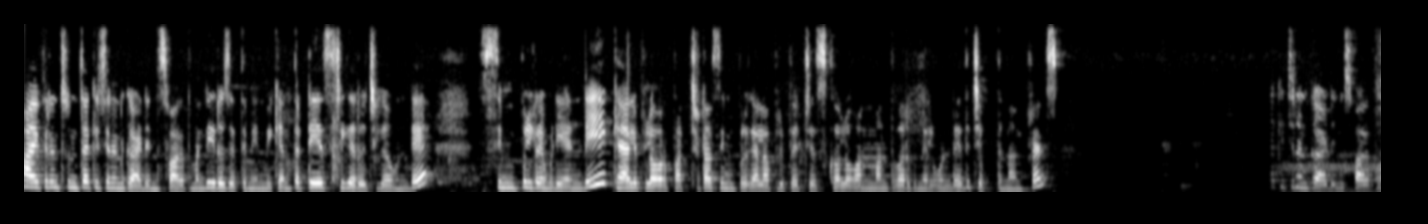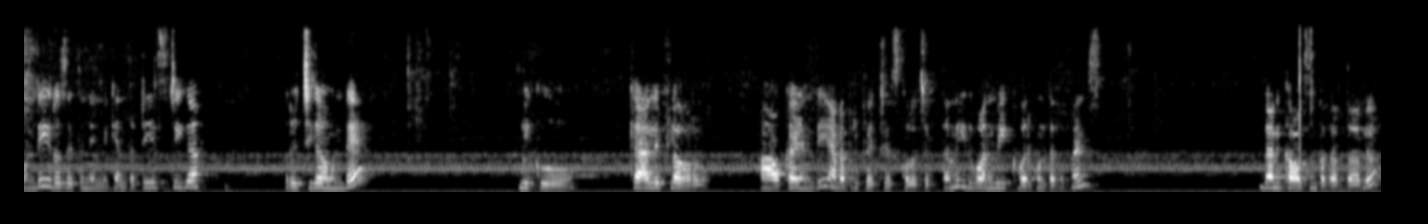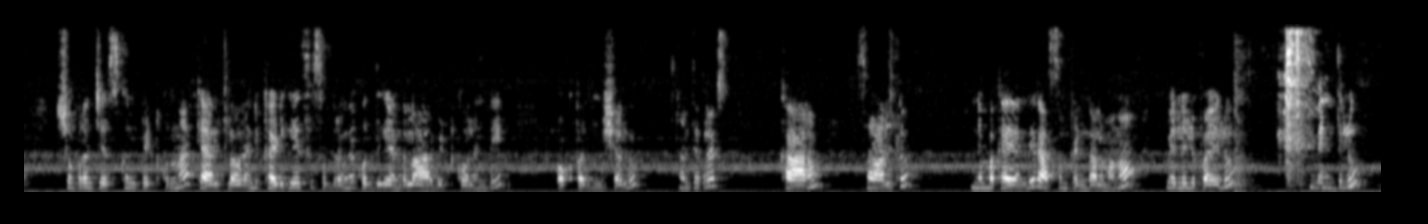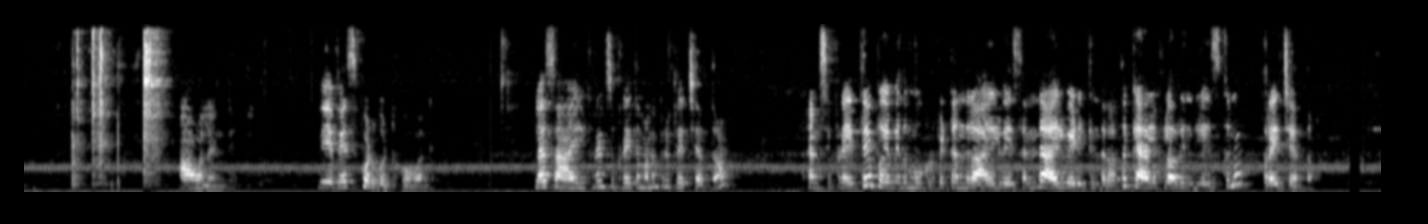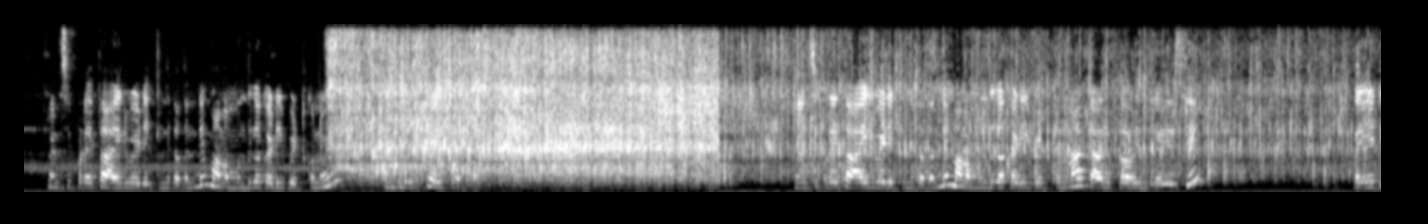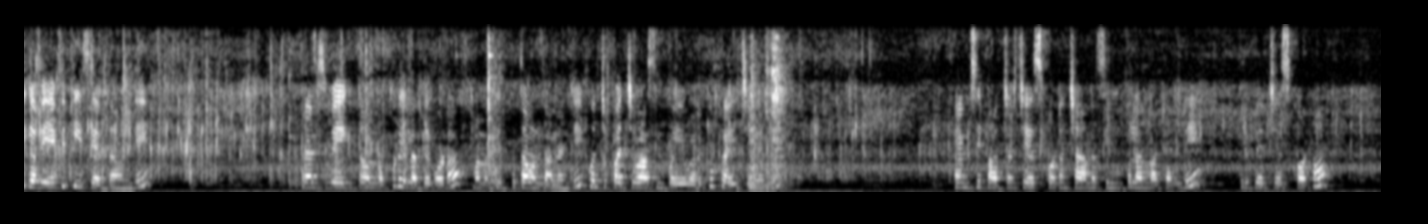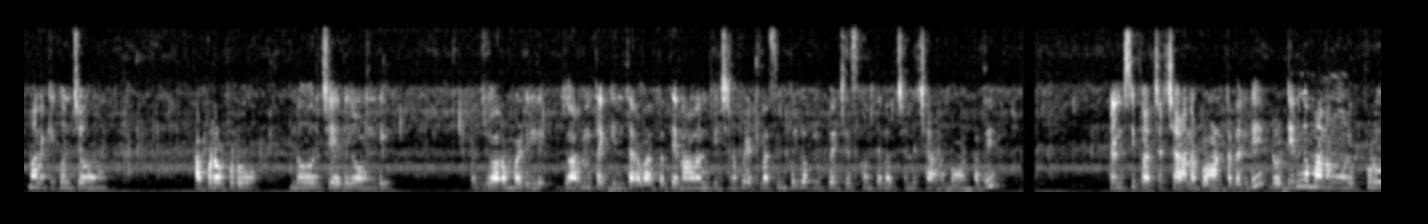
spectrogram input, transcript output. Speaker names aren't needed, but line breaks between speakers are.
Hi friends Sunitha kitchen and garden స్వాగతం అండి. ఈరోజు అయితే నేను మీకు ఎంత టేస్టీగా రుచిగా ఉండే సింపుల్ రెమెడీ అండి. క్యాలీఫ్లవర్ పచ్చట సింపుల్గా ఎలా ప్రిపేర్ చేసుకోవాలో వన్ మంత్ వరకు నిల్వ ఉండేది చెప్తున్నాను ఫ్రెండ్స్. కిచెన్ అండ్ గార్డెన్ స్వాగతం అండి. ఈరోజు అయితే నేను మీకు ఎంత టేస్టీగా రుచిగా ఉండే మీకు క్యాలీఫ్లవర్ ఆవకాయ అండి ఎలా ప్రిపేర్ చేసుకోవాలో చెప్తాను. ఇది వన్ వీక్ వరకు ఉంటుంది ఫ్రెండ్స్. దానికి కావాల్సిన పదార్థాలు శుభ్రం చేసుకుని పెట్టుకున్న క్యాలీఫ్లవర్ అండి. కడిగేసి శుభ్రంగా కొద్దిగా ఎండలో ఆరబెట్టుకోవాలండి. ఒక పది నిమిషాలు. అంతే ఫ్రెండ్స్. కారం సాల్ట్ నిమ్మకాయ అండి రసం పిండాలి మనం. వెల్లుల్లిపాయలు మెంతులు ఆవాలండి. వేపేసి పొడిగొట్టుకోవాలి ప్లస్ ఆయిల్ ఫ్రెండ్స్ ఇప్పుడైతే మనం ప్రిపేర్ చేద్దాం. ఫ్రెండ్స్ ఇప్పుడైతే పొయ్యి మీద మూకుడు పెట్టి అందులో ఆయిల్ వేసానండి. ఆయిల్ వేడెక్కిన తర్వాత క్యాలీఫ్లవర్ ఇందులో వేసుకుని ఫ్రై చేద్దాం. ఫ్రెండ్స్ ఇప్పుడైతే ఆయిల్ వేడెక్కింది కదండి. మనం ముందుగా కడిగి పెట్టుకున్నవి ఇందులో ఫ్రై చేద్దాం. ఫ్రెండ్స్ ఇప్పుడైతే ఆయిల్ వేడెక్కింది కదండి. మనం ముందుగా కడిగి పెట్టుకున్న కాలీఫ్లవర్ ఇందులో వేసి లైట్గా వేపి తీసేద్దామండి. ఫ్రెండ్స్ వేగుతూ ఉన్నప్పుడు ఇలాంటి కూడా మనం తిప్పుతూ ఉండాలండి. కొంచెం పచ్చివాసన పోయే వరకు ఫ్రై చేయాలి. ఫ్రెండ్స్ ఈ పచ్చడి చేసుకోవటం చాలా సింపుల్ అనమాట అండి. ప్రిపేర్ చేసుకోవటం. మనకి కొంచెం అప్పుడప్పుడు నోరు చేదుగా ఉండి జ్వరం పడి జ్వరం తగ్గిన తర్వాత తినాలనిపించినప్పుడు ఇట్లా సింపుల్గా ప్రిపేర్ చేసుకొని తినొచ్చండి చాలా బాగుంటుంది. ఫ్రెండ్స్ ఈ పచ్చడి చాలా బాగుంటుందండి. రొటీన్గా మనం ఎప్పుడు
